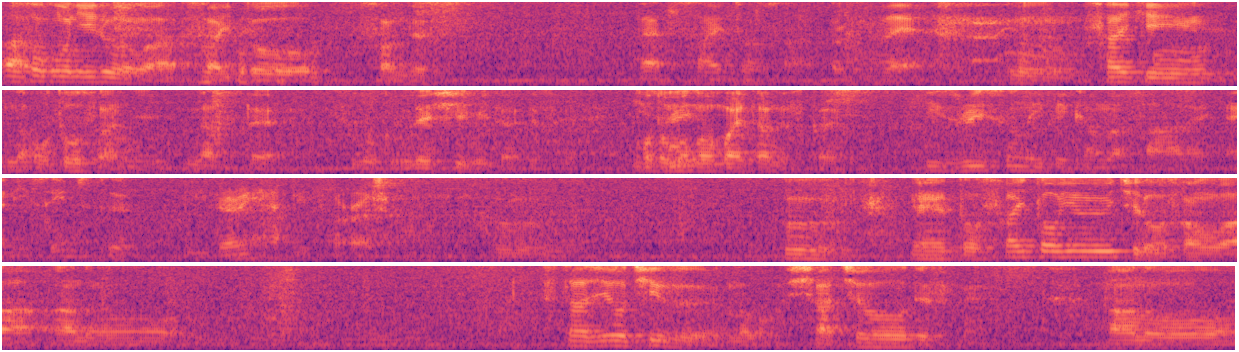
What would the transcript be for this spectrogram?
あそこにいるのが斉藤さんです、 That's Saito-san over there. うん、最近なお父さんになってすごく嬉しいみたいですね。子供が生まれたんですか？He's recently become a father, and he seems to be very happy for it. うん、うん、えっ、と斉藤雄一郎さんはあのスタジオ地図の社長ですね。あの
